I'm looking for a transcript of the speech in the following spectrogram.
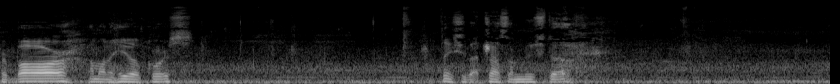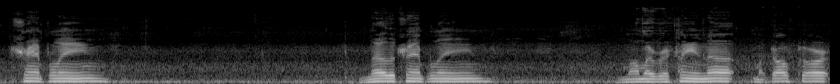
her bar. I'm on a hill, of course. I think she's about to try some new stuff. Trampoline. Another trampoline. Mom over cleaning up my golf cart.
